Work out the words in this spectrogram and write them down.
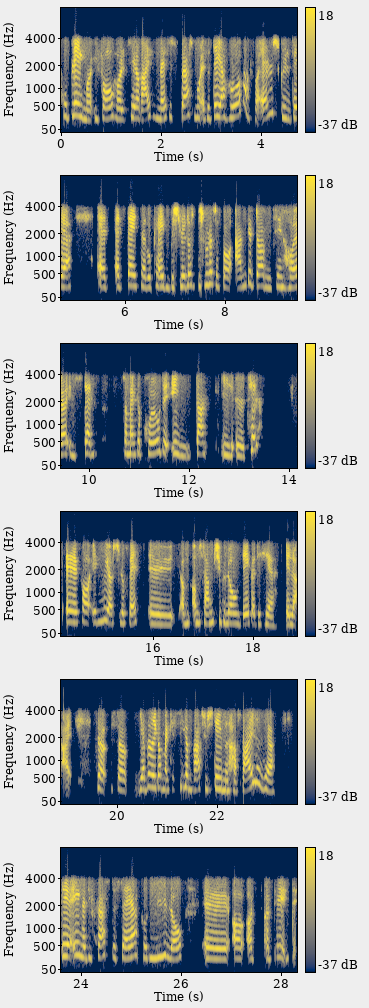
problemer i forhold til at rejse en masse spørgsmål. Altså det, jeg håber for alles skyld, det er, at, at statsadvokaten beslutter, beslutter sig for at anke dommen til en højere instans, så man kan prøve det en gang i, øh, til, øh, for endelig at slå fast, øh, om, om samtykkeloven dækker det her eller ej. Så, så jeg ved ikke, om man kan sige, om retssystemet har fejlet her. Det er en af de første sager på den nye lov, Øh, og og, og det, det,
